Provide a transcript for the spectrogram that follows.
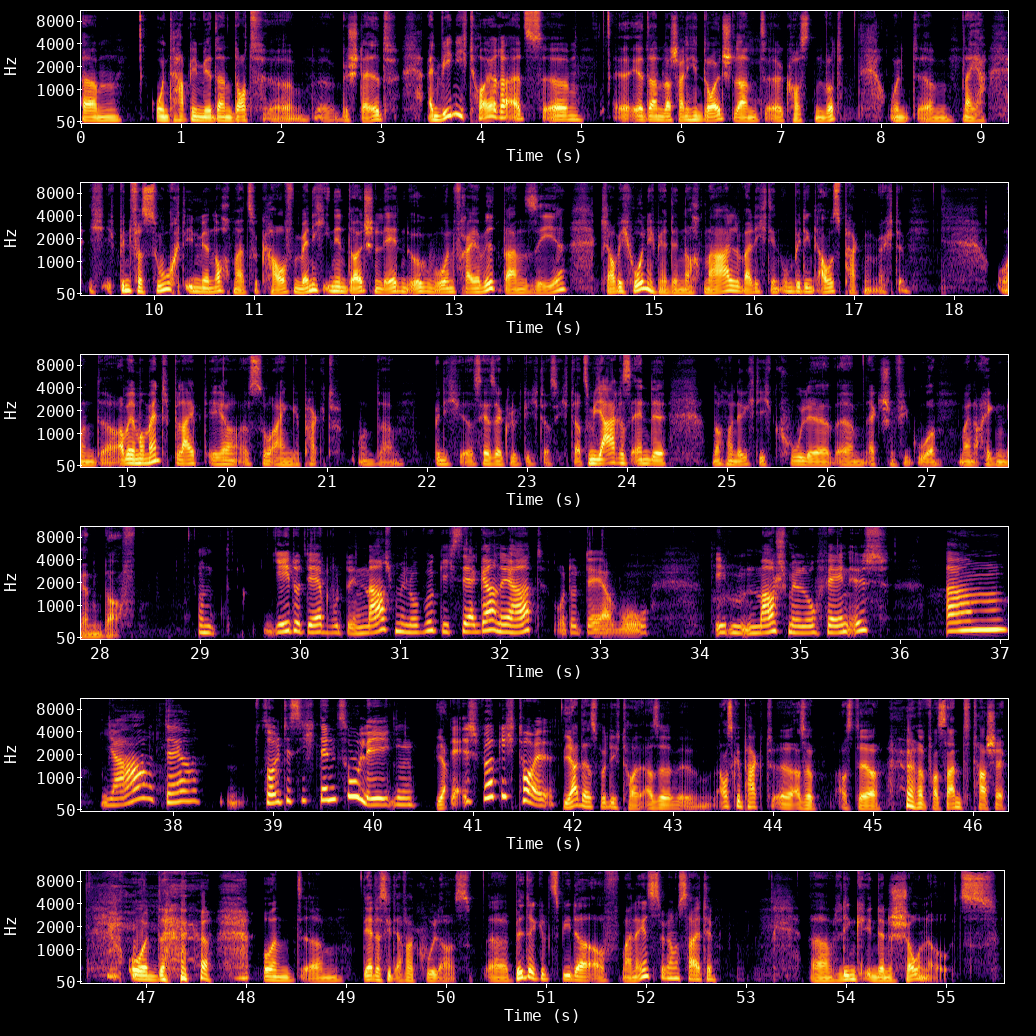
Ähm, und habe ihn mir dann dort äh, bestellt. Ein wenig teurer als ähm, er dann wahrscheinlich in Deutschland äh, kosten wird. Und ähm, naja, ich, ich bin versucht, ihn mir nochmal zu kaufen. Wenn ich ihn in deutschen Läden irgendwo in freier Wildbahn sehe, glaube ich, hole ich mir den nochmal, weil ich den unbedingt auspacken möchte. Und, äh, aber im Moment bleibt er so eingepackt. Und äh, bin ich äh, sehr, sehr glücklich, dass ich da zum Jahresende nochmal eine richtig coole ähm, Actionfigur mein eigen nennen darf. Und jeder, der wo den Marshmallow wirklich sehr gerne hat, oder der, wo eben ein Marshmallow-Fan ist, ähm, ja, der sollte sich den zulegen. Ja. Der ist wirklich toll. Ja, das ist wirklich toll. Also äh, ausgepackt, äh, also aus der Versandtasche. Und, und ähm, ja, das sieht einfach cool aus. Äh, Bilder gibt's wieder auf meiner Instagram-Seite. Äh, Link in den Show Notes.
